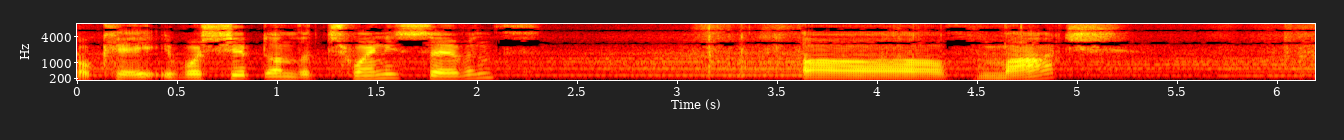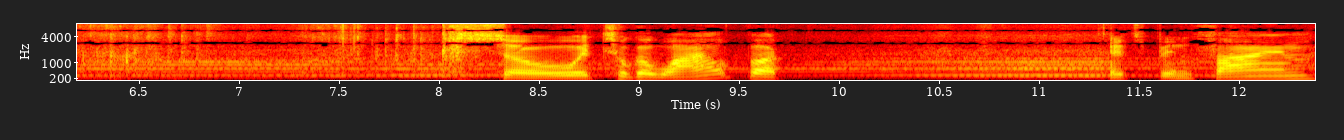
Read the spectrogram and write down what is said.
Okay, it was shipped on the 27th of March. So it took a while, but it's been fine.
